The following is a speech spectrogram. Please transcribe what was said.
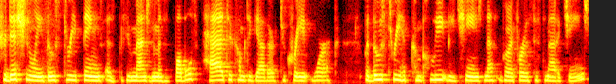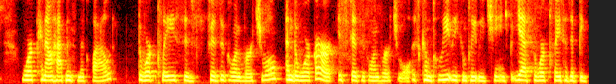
Traditionally, those three things, as if you imagine them as bubbles, had to come together to create work. But those three have completely changed, and that's what I refer systematic change. Work now happens in the cloud the workplace is physical and virtual and the worker is physical and virtual. It's completely completely changed. But yes the workplace has a big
